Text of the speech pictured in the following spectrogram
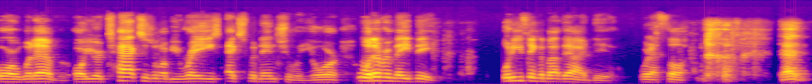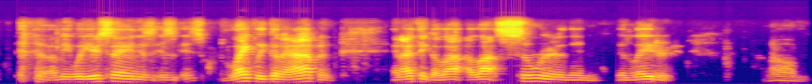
or whatever, or your taxes are going to be raised exponentially, or whatever it may be. What do you think about that idea or that thought? that I mean, what you're saying is is, is likely going to happen, and I think a lot a lot sooner than than later. Um,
